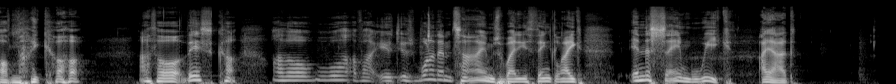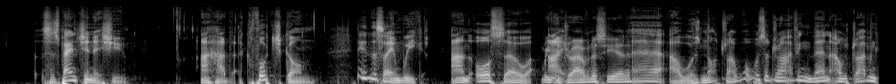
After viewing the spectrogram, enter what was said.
of my car. I thought this car. I thought what have I? It was one of them times when you think like, in the same week I had suspension issue, I had a clutch gone in the same week, and also Were you I, driving a Sierra? uh, I was not driving. What was I driving then? I was driving.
